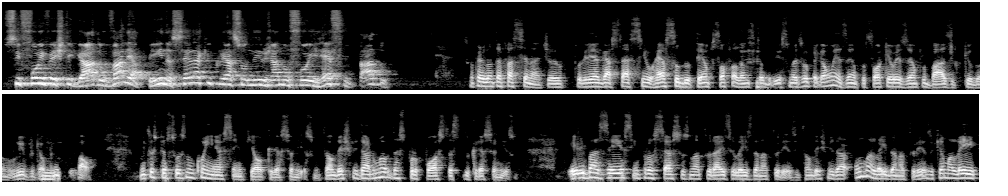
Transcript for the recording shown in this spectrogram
se for investigado, vale a pena? Será que o criacionismo já não foi refutado? Essa é uma pergunta fascinante. Eu poderia gastar assim o resto do tempo só falando sobre isso, mas vou pegar um exemplo só, que é o exemplo básico que eu dou no livro, que é o hum. principal. Muitas pessoas não conhecem o que é o criacionismo. Então, deixe-me dar uma das propostas do criacionismo ele baseia-se em processos naturais e leis da natureza. Então, deixe-me dar uma lei da natureza, que é uma lei,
